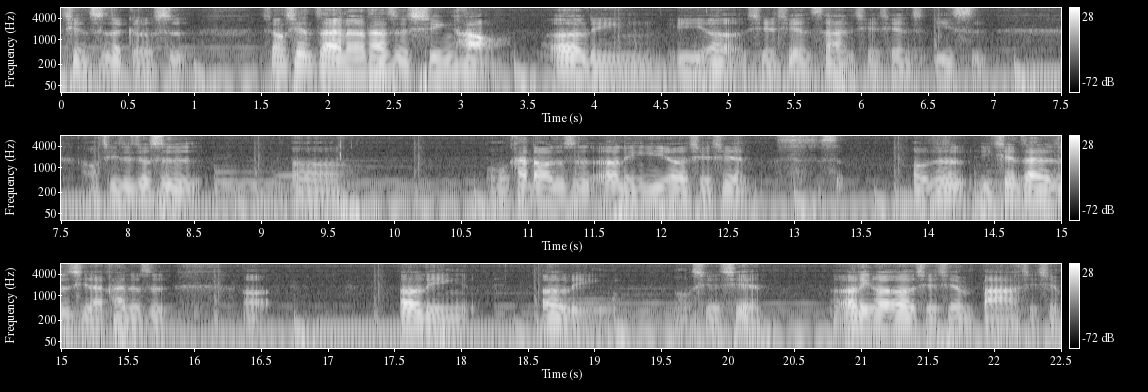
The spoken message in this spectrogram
显示的格式。像现在呢，它是星号二零一二斜线三斜线一四，好，其实就是呃，我们看到的就是二零一二斜线是哦，就是以现在的日期来看，就是呃二零二零哦斜线呃二零二二斜线八斜线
